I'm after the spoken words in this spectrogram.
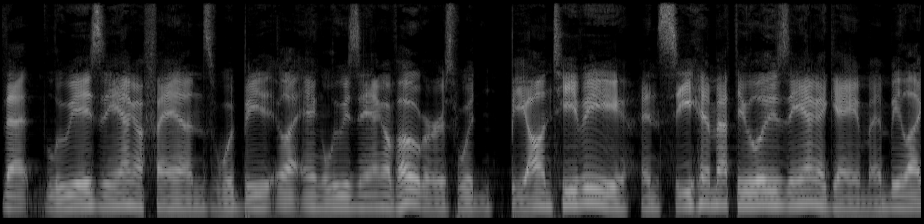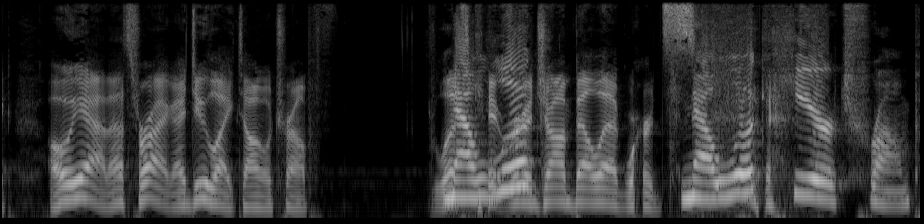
that Louisiana fans would be like, and Louisiana voters would be on TV and see him at the Louisiana game and be like, "Oh yeah, that's right. I do like Donald Trump. Let's Now get rid look- of John Bell Edwards." Now look here, Trump.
